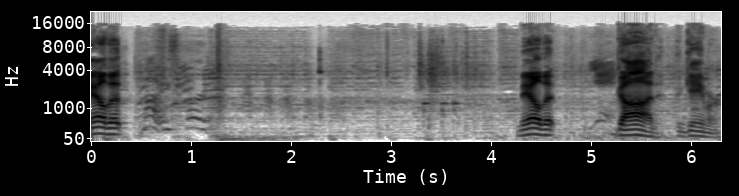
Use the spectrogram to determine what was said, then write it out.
Nailed it. Nailed it. God, a gamer.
